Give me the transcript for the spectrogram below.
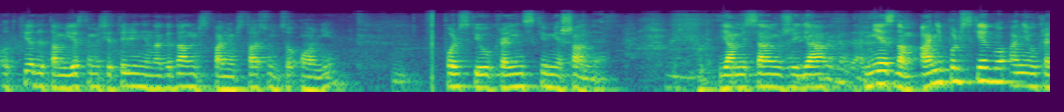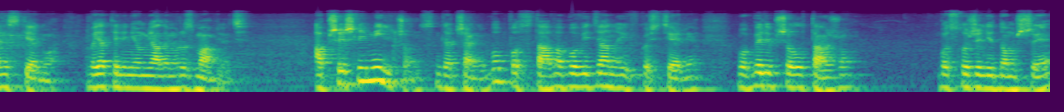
od kiedy tam jestem, ja się tyle nie nagadałem z panią Stasią, co oni, polskie i ukraińskie mieszane. Ja myślałem, że ja nie znam ani polskiego, ani ukraińskiego, bo ja tyle nie umiałem rozmawiać. A przyszli milcząc. Dlaczego? Bo postawa, bo widziano ich w kościele, bo byli przy ołtarzu, bo służyli do mszy,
